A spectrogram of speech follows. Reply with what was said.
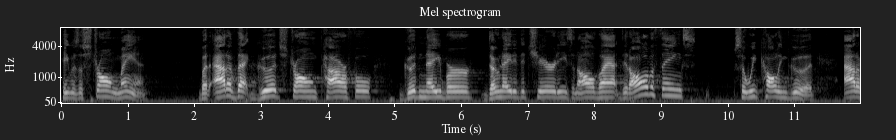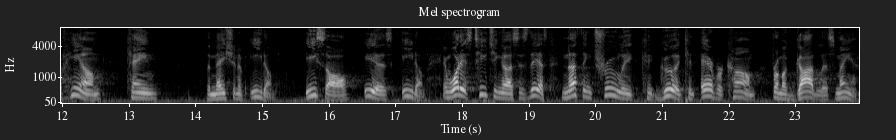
He was a strong man. But out of that good, strong, powerful, good neighbor, donated to charities and all that, did all the things so we'd call him good. Out of him came the nation of Edom. Esau is Edom. And what it's teaching us is this nothing truly can, good can ever come from a godless man.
